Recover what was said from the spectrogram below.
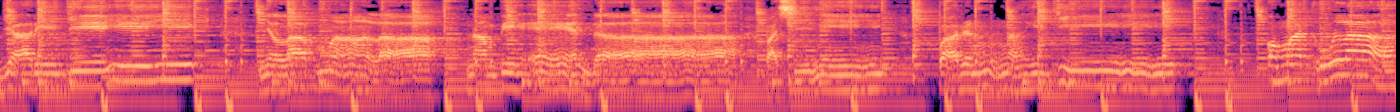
jari ji nyelap malah nambih endah pasini pareng ngahiji. Omat ulah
